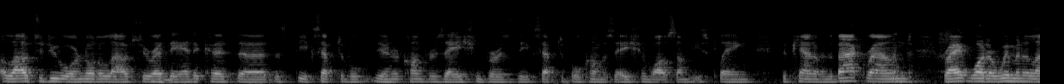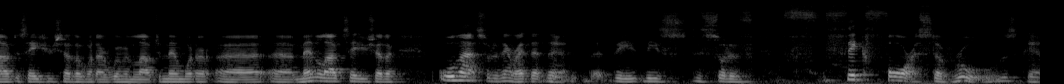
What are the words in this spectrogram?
allowed to do or not allowed to do, right? Mm. The etiquette, the, the the acceptable dinner conversation versus the acceptable conversation while somebody's playing the piano in the background, right? What are women allowed to say to each other? What are women allowed to men? What are uh, uh, men allowed to say to each other? All that sort of thing, right? That the, Yeah. the, the, these this sort of thick forest of rules. Yeah.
